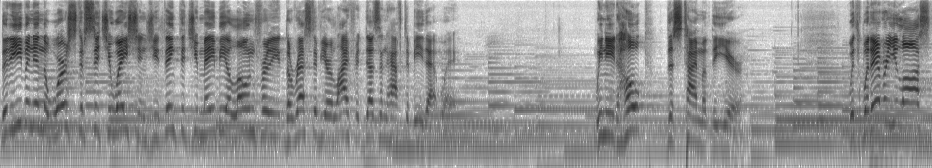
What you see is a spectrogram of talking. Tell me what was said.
that even in the worst of situations, you think that you may be alone for the rest of your life. It doesn't have to be that way. We need hope this time of the year. With whatever you lost,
